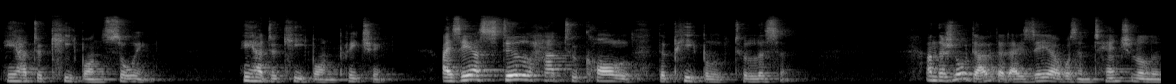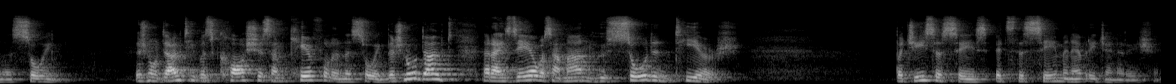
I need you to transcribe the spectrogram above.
He had to keep on sowing, he had to keep on preaching. Isaiah still had to call the people to listen. And there's no doubt that Isaiah was intentional in his sowing. There's no doubt he was cautious and careful in his sowing. There's no doubt that Isaiah was a man who sowed in tears. But Jesus says it's the same in every generation.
